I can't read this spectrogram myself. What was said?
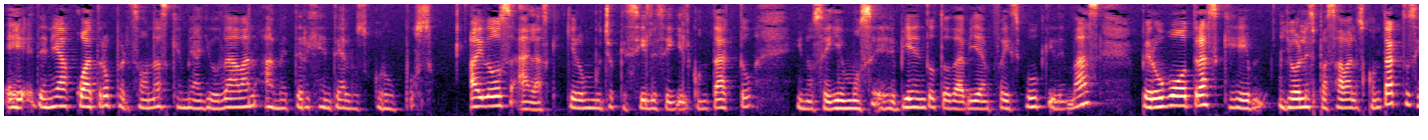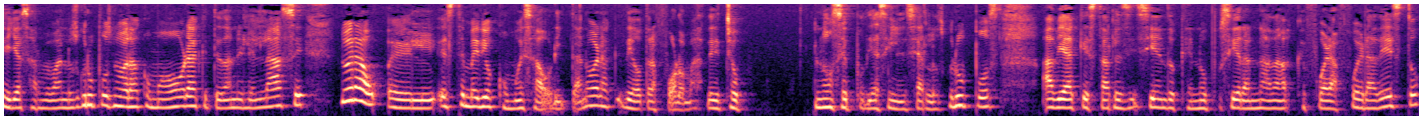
Eh, tenía cuatro personas que me ayudaban a meter gente a los grupos. Hay dos a las que quiero mucho que sí les seguí el contacto y nos seguimos eh, viendo todavía en Facebook y demás, pero hubo otras que yo les pasaba los contactos y ellas armaban los grupos, no era como ahora que te dan el enlace, no era este medio como es ahorita, no era de otra forma. De hecho, no se podía silenciar los grupos, había que estarles diciendo que no pusieran nada que fuera fuera de esto.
